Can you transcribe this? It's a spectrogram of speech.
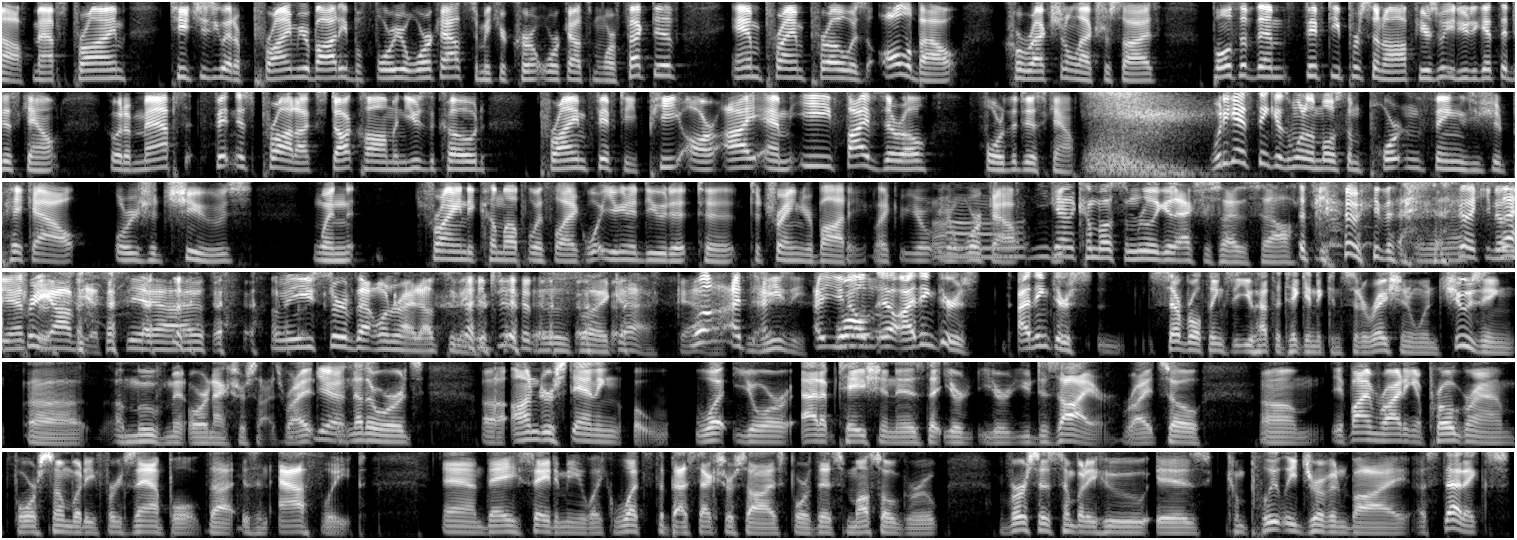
off. Maps Prime teaches you how to prime your body before your workouts to make your current workouts more effective. And Prime Pro is all about correctional exercise. Both of them 50% off. Here's what you do to get the discount. Go to mapsfitnessproducts.com and use the code PRIME50, P R I M E 50 for the discount. What do you guys think is one of the most important things you should pick out or you should choose when trying to come up with like what you're going to do to to to train your body, like your your workout? Uh, You got to come up with some really good exercises, Sal. It's going to be the. I, feel like you know that's the pretty obvious. Yeah, I, I mean, you served that one right up to me. I did. It was like, ah, God, Well, I, it's easy. I, you well, know, I think there's I think there's several things that you have to take into consideration when choosing uh, a movement or an exercise, right? Yes. In other words, uh, understanding what your adaptation is that you're, you're you desire, right? So. Um, if I'm writing a program for somebody, for example, that is an athlete, and they say to me like, "What's the best exercise for this muscle group?" versus somebody who is completely driven by aesthetics,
